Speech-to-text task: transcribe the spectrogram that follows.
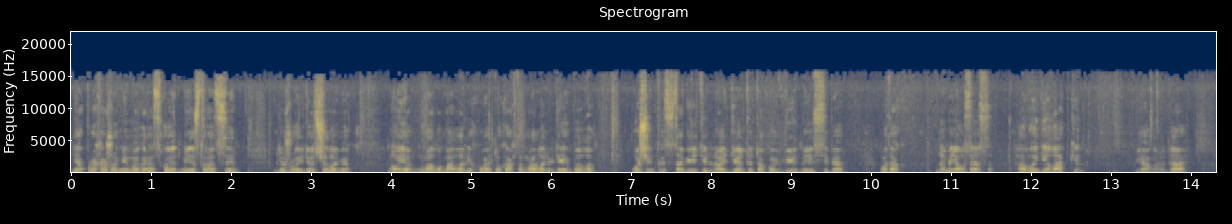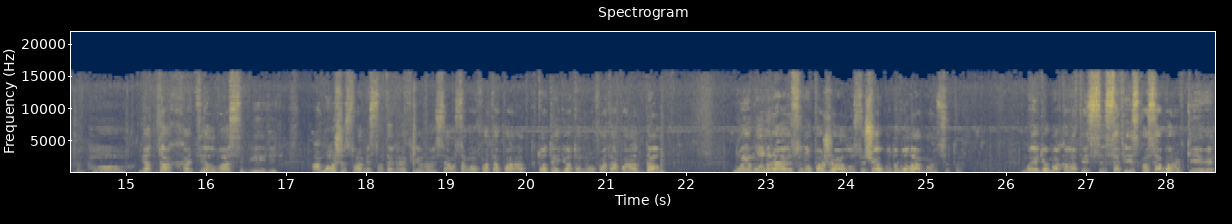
Я прохожу мимо городской администрации, гляжу, идет человек. Ну, я мало-мало ли ходит. Ну, как-то мало людей было. Очень представительно, одетый, такой видный из себя. Вот так на меня уставился. А вы не Лапкин? Я говорю, да. «О, я так хотел вас видеть. А может с вами сфотографируюсь? А у самого фотоаппарат. Кто-то идет, он ему фотоаппарат дал. Ну, ему нравится, ну, пожалуйста. Что я буду выламываться-то? Мы идем около Фи- Софийского собора в Киеве.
